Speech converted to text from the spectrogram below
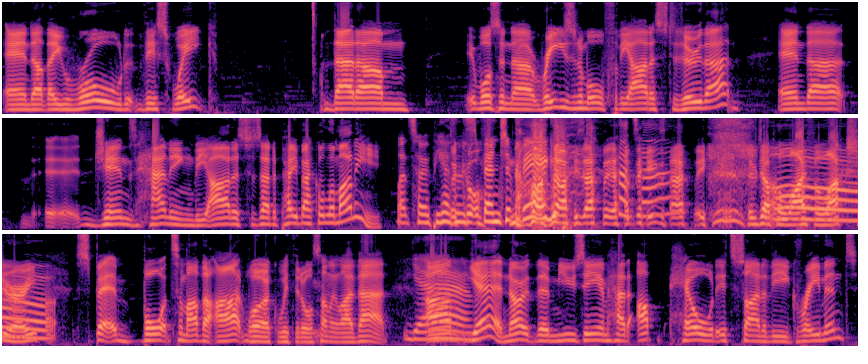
and uh, they ruled this week that um it wasn't uh, reasonable for the artist to do that, and uh, uh, Jens Haaning, the artist, has had to pay back all the money. let's hope he hasn't Cool. spent it no, big. No, exactly. That's exactly. Lived up a life of luxury. Oh. Spe- bought some other artwork with it or something like that. Yeah. Um, yeah. No, the museum had upheld its side of the agreement.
